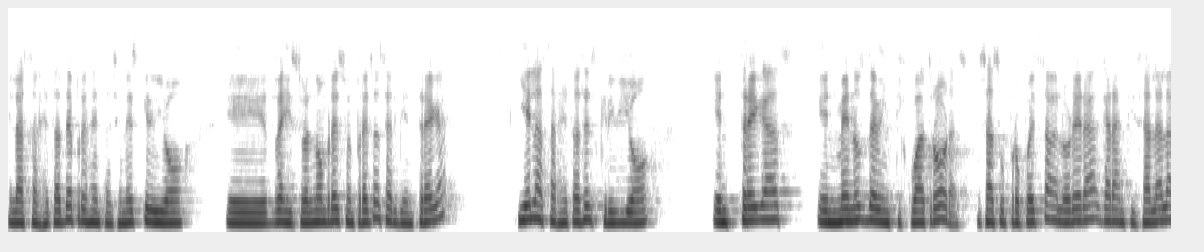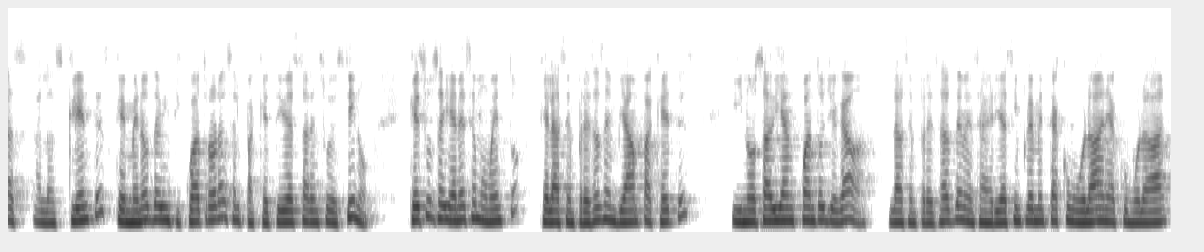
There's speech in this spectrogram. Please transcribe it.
En las tarjetas de presentación escribió, eh, registró el nombre de su empresa, Servientrega, y en las tarjetas escribió entregas en menos de 24 horas. O sea, su propuesta de valor era garantizarle a las, a los clientes que en menos de 24 horas el paquete iba a estar en su destino. ¿Qué sucedía en ese momento? Que las empresas enviaban paquetes y no sabían cuándo llegaba. Las empresas de mensajería simplemente acumulaban y acumulaban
